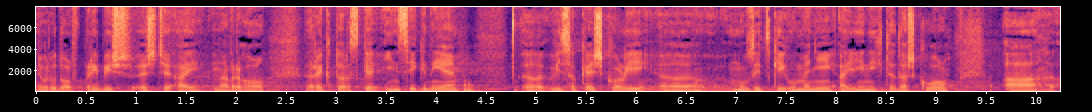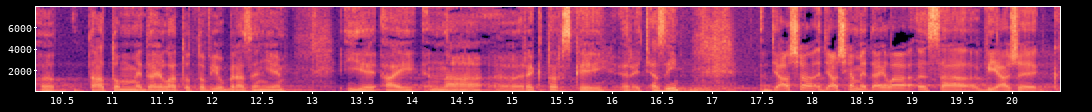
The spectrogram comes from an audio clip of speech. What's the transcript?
Rudolf Pribiš ešte aj navrhol rektorské insignie Vysokej školy muzických umení aj iných teda škôl a táto medaila, toto vyobrazenie je aj na e, rektorskej reťazi. Ďalšia, ďalšia medaila sa viaže k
